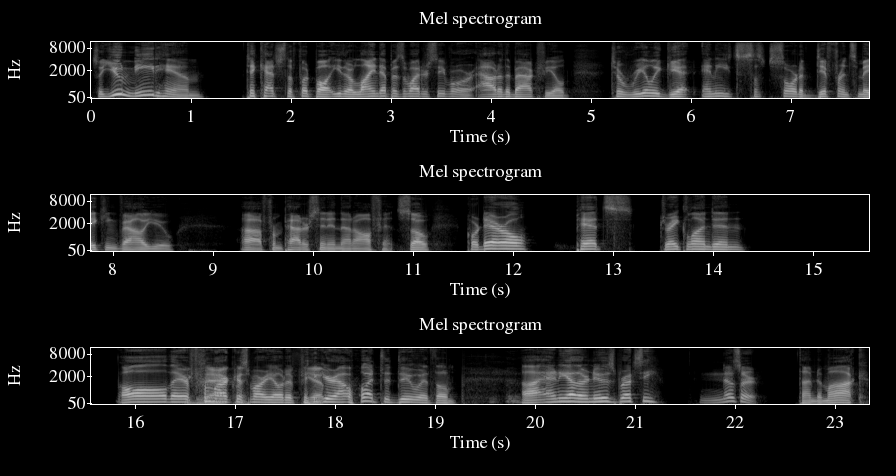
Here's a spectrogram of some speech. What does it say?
So you need him to catch the football either lined up as a wide receiver or out of the backfield to really get any s- sort of difference making value uh, from Patterson in that offense. So Cordarrelle, Pitts, Drake London, all there for Marcus Mariota to figure out what to do with them. Uh, any other news, Brooksy? No, sir. Time to mock.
